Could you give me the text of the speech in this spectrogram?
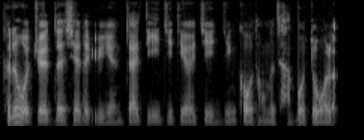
可是我觉得这些的语言在第一季、第二季已经沟通的差不多了，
